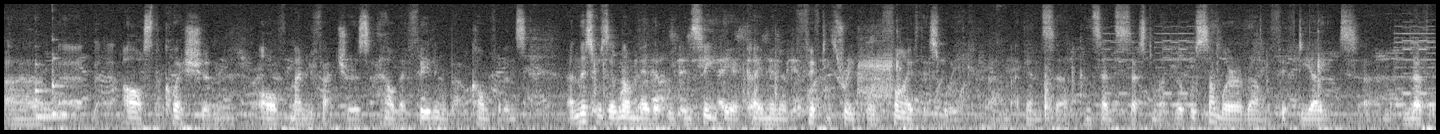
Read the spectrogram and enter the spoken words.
uh, uh, ask the question of manufacturers how they're feeling about confidence. And this was a number that we can see here came in at 53.5 this week um, against a consensus estimate that was somewhere around the 58 um, level.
